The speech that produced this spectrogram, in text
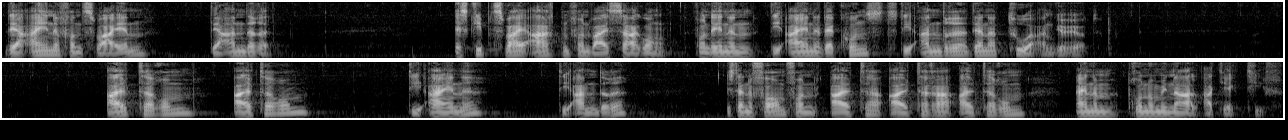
der eine von zweien, der andere. Es gibt zwei Arten von Weissagung, von denen die eine der Kunst, die andere der Natur angehört. Alterum, Alterum, die eine, die andere, ist eine Form von Alter, Alterer, Alterum, einem Pronominaladjektiv.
